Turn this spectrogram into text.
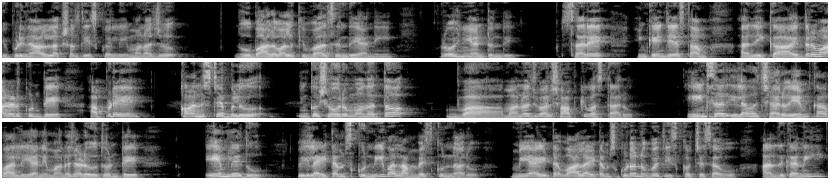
ఇప్పుడు నాలుగు లక్షలు తీసుకెళ్ళి మనోజ్ నువ్వు బాల వాళ్ళకి ఇవ్వాల్సిందే అని రోహిణి అంటుంది. సరే ఇంకేం చేస్తాం? అని ఇక ఇద్దరు మాట్లాడుకుంటే అప్పుడే కానిస్టేబుల్ ఇంకో షోరూమ్ ఓనర్తో మనోజ్ వాళ్ళ షాప్కి వస్తారు. ఏంటి సార్ ఇలా వచ్చారు? ఏం కావాలి? అని మనోజ్ అడుగుతుంటే ఏం లేదు వీళ్ళ ఐటమ్స్ కొన్ని వాళ్ళు అమ్మేసుకున్నారు. మీ ఐట వాళ్ళ ఐటమ్స్ కూడా నువ్వే తీసుకొచ్చేసావు. అందుకని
